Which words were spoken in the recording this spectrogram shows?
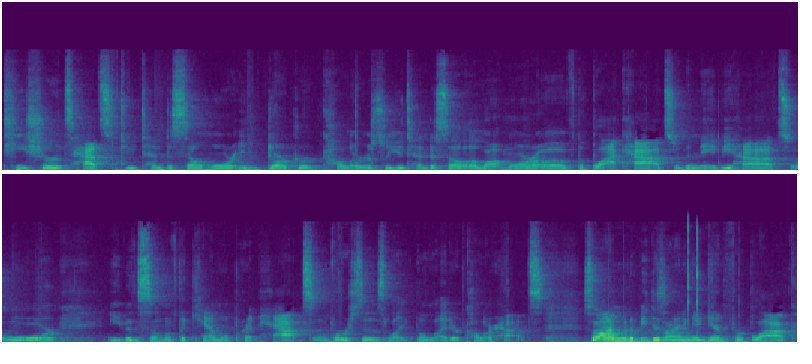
t-shirts, hats do tend to sell more in darker colors. So you tend to sell a lot more of the black hats or the navy hats or even some of the camel print hats versus like the lighter color hats. So I'm going to be designing again for black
